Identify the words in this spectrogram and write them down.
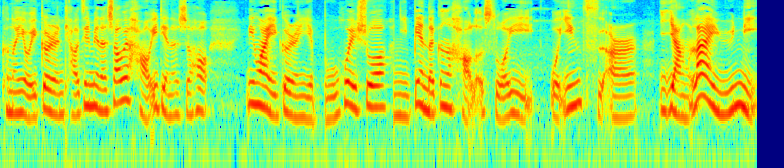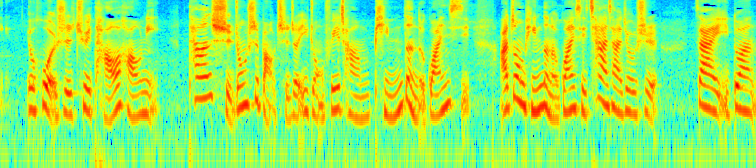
可能有一个人条件变得稍微好一点的时候，另外一个人也不会说你变得更好了，所以我因此而仰赖于你，又或者是去讨好你。他们始终是保持着一种非常平等的关系，而这种平等的关系恰恰就是。在一段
